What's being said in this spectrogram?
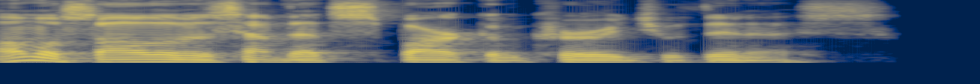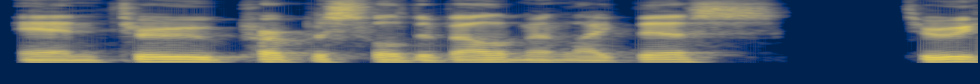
almost all of us have that spark of courage within us. And through purposeful development like this, through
